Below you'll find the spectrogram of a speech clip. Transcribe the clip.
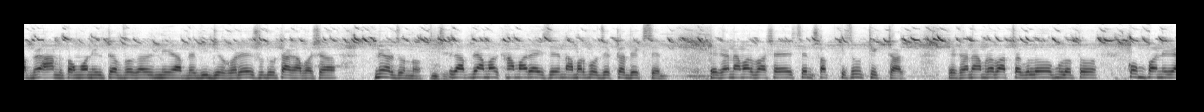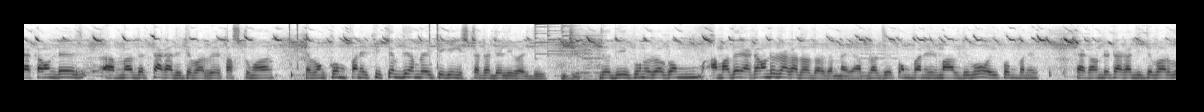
আপনার আনকমন ইউটিউবার নিয়ে আপনি ভিডিও করে শুধু টাকা পয়সা নেওয়ার জন্য। আপনি আমার খামারে আইছেন আমার প্রজেক্টটা দেখছেন। এখানে আমার বাসায় আইছেন সব কিছু ঠিকঠাক। এখানে আমরা বাচ্চাগুলো মূলত কোম্পানির অ্যাকাউন্টে আপনাদের টাকা দিতে পারবে কাস্টমার এবং কোম্পানির পিক দিয়ে আমরা এই পিকিং স্টারটা ডেলিভারি দিই। যদি কোনো রকম আমাদের অ্যাকাউন্টে টাকা দেওয়ার দরকার নাই আমরা যে কোম্পানির মাল দিব ওই কোম্পানির অ্যাকাউন্টে টাকা দিতে পারব।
